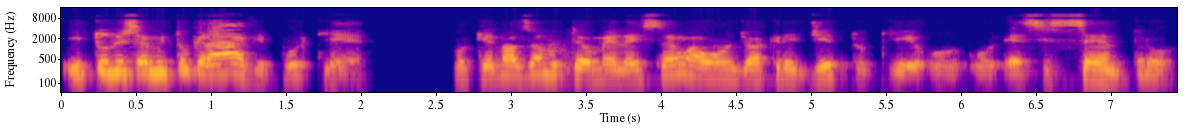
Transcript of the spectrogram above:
E tudo isso é muito grave. Por quê? Porque nós vamos ter uma eleição onde eu acredito que o, o, esse centro,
